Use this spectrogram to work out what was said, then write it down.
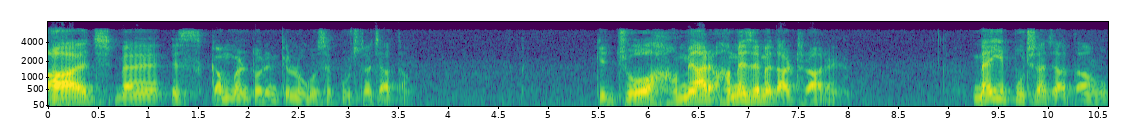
आज मैं इस गवर्नमेंट और इनके लोगों से पूछना चाहता हूँ। कि जो हमें हमें जिम्मेदार ठहरा रहे हैं। मैं ये पूछना चाहता हूँ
